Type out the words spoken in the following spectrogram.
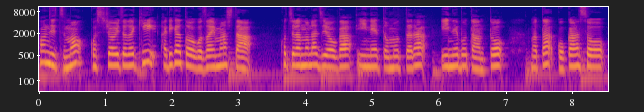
本日もご視聴いただきありがとうございました。こちらのラジオがいいねと思ったら、いいねボタンと、またご感想、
